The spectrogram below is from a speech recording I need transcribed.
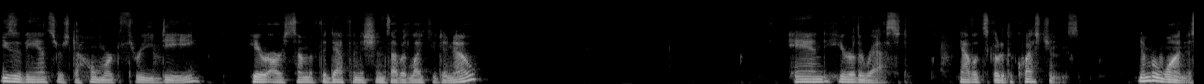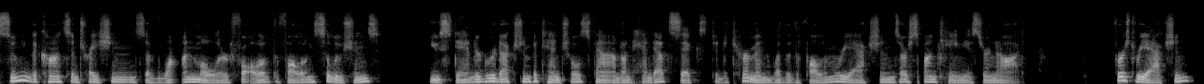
These are the answers to homework 3D. Here are some of the definitions I would like you to know. And here are the rest. Now let's go to the questions. Number one, assuming the concentrations of one molar for all of the following solutions, use standard reduction potentials found on handout six to determine whether the following reactions are spontaneous or not. First reaction,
